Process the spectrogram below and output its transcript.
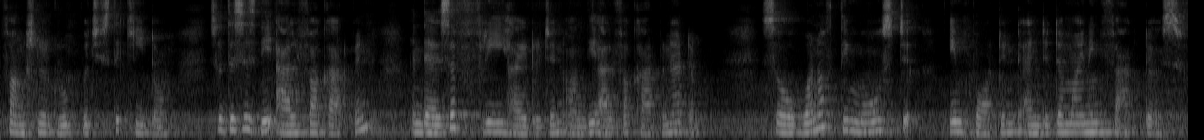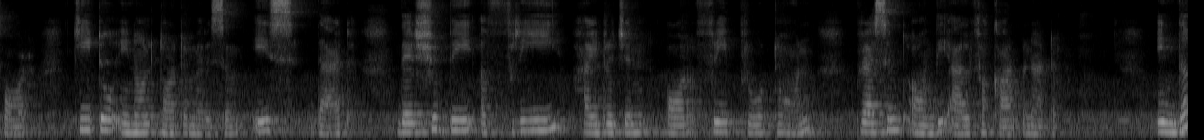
functional group which is the ketone. So this is the alpha carbon and there is a free hydrogen on the alpha carbon atom. So one of the most important and determining factors for keto-enol tautomerism is that there should be a free hydrogen or free proton present on the alpha carbon atom in the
